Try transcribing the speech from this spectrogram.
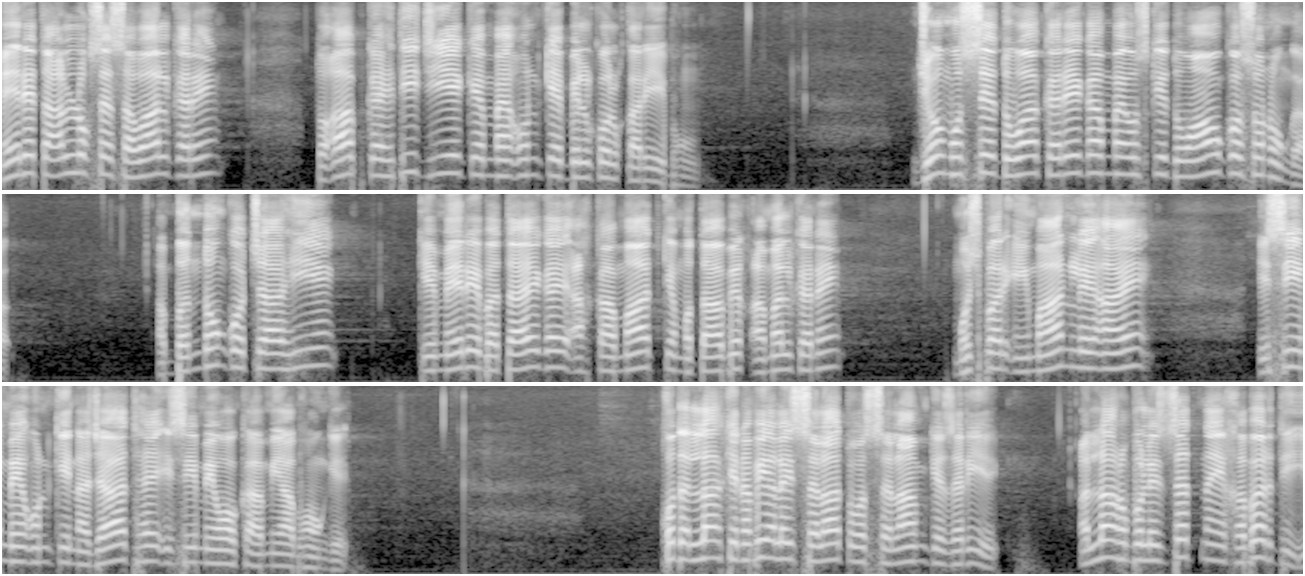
मेरे ताल्लुक़ से सवाल करें तो आप कह दीजिए कि मैं उनके बिल्कुल करीब हूँ। जो मुझसे दुआ करेगा, मैं उसकी दुआओं को सुनूँगा। अब बंदों को चाहिए कि मेरे बताए गए अहकाम के मुताबिक अमल करें, मुझ पर ईमान ले आएँ, इसी में उनकी नजात है, इसी में वो कामयाब होंगे। ख़ुद अल्लाह के नबी सलाम के ज़रिए अल्लाह रब्बुल इज़्ज़त ने खबर दी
